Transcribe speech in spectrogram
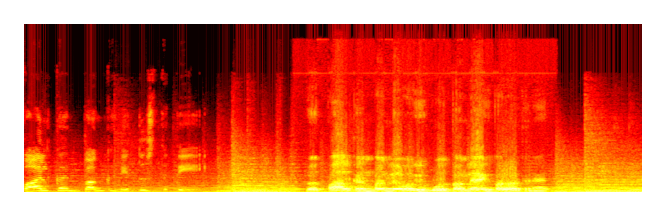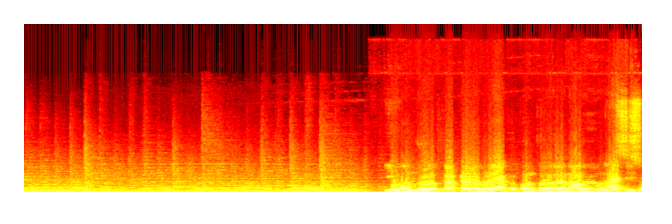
ಫಾಲ್ಕನ್ ಬಂಗಲೆ ದುಸ್ಥಿತಿ. ಪಾಲ್ಕನ್ ಬಂಗ್ಲೆ ಹೋಗಿ ಭೂತ್ ಬಂಗ್ಲೆ ಆಗಿ ಪರಿವರ್ತನೆ ಆಯ್ತು. ಈ ಒಂದು ಕಟ್ಟಡಗಳು ಯಾಕಪ್ಪ ಅಂತಂದ್ರೆ ನಾವು ಇವು ನಾಶಿಸಿ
